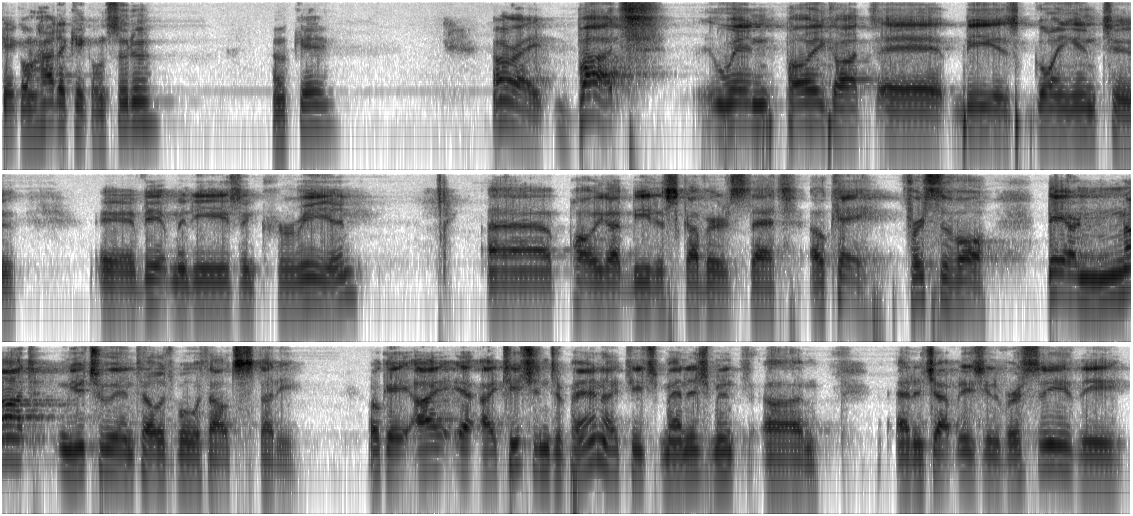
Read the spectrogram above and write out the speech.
Kekon hada, Kekon suru. Okay? All right, but when Polyglot uh, B is going into Vietnamese and Korean, uh, Polyglot B discovers that, okay, first of all, they are not mutually intelligible without study. Okay, I, I teach in Japan. I teach management um, at a Japanese university. The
